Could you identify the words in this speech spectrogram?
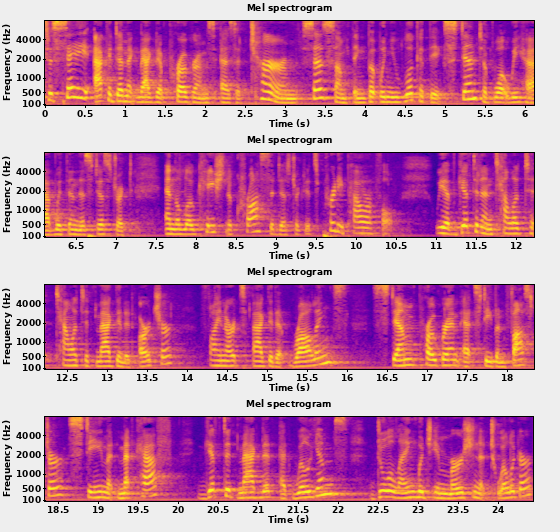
to say academic magnet programs as a term says something, but when you look at the extent of what we have within this district and the location across the district, it's pretty powerful. We have gifted and talented, talented magnet at Archer, fine arts magnet at Rawlings, STEM program at Stephen Foster, STEAM at Metcalfe, gifted magnet at Williams, dual language immersion at Terwilliger,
